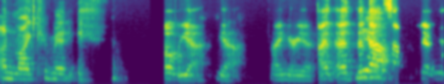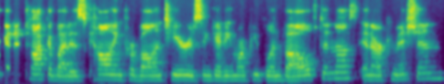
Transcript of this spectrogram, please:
on my committee. Oh, yeah, yeah, I hear you. I, I, that's Yeah. something that we're gonna talk about is calling for volunteers and getting more people involved in us, in our commission.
